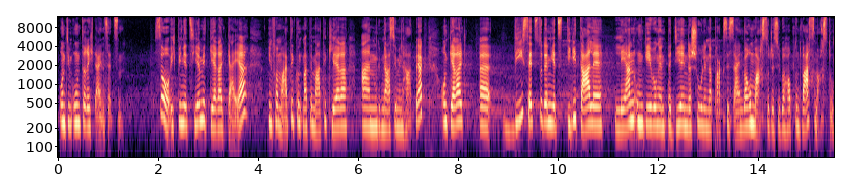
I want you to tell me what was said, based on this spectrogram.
und im Unterricht einsetzen. So, ich bin jetzt hier mit Gerald Geier, Informatik- und Mathematiklehrer am Gymnasium in Hartberg. Und Gerald, äh, wie setzt du denn jetzt digitale Lernumgebungen bei dir in der Schule, in der Praxis ein? Warum machst du das überhaupt und was machst du?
